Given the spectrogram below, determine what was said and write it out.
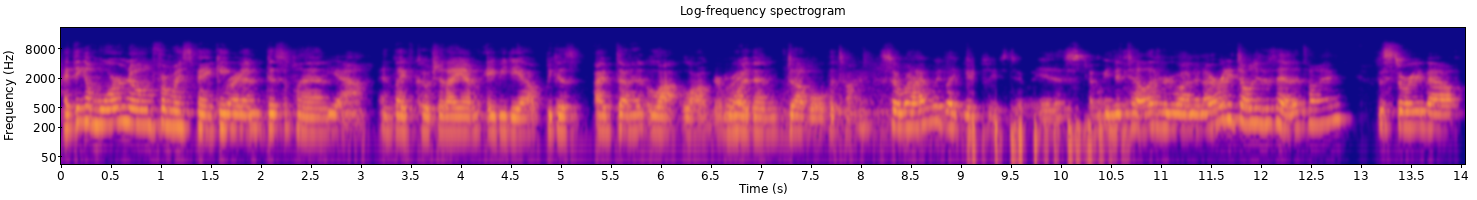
I think I'm more known for my spanking Right. than discipline Yeah. and life coach than I am ABDL because I've done it a lot longer, more than double the time. So what I would like you to please do is I mean to tell everyone, and I already told you this ahead of time, the story about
